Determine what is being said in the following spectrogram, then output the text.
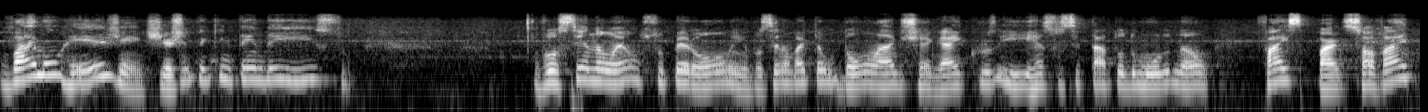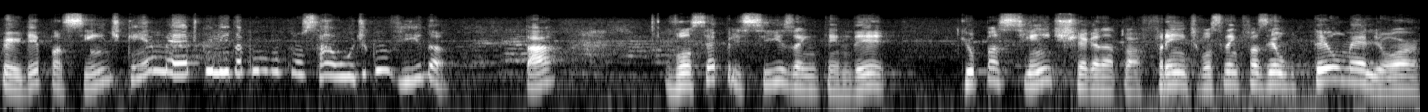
Vai morrer, gente. E a gente tem que entender isso. Você não é um super-homem, você não vai ter o dom lá de chegar e, e, ressuscitar todo mundo, não. Faz parte, só vai perder paciente quem é médico e lida com, com saúde, com vida, tá? Você precisa entender que o paciente chega na tua frente, você tem que fazer o teu melhor,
